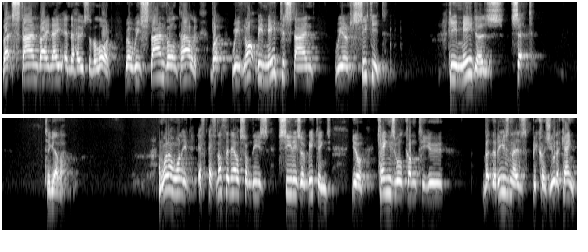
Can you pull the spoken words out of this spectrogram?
that stand by night in the house of the Lord. Well, we stand voluntarily, but we've not been made to stand, we're seated. He made us sit together. And what I wanted, if, if nothing else from these series of meetings, you know, kings will come to you but the reason is because you're a king.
